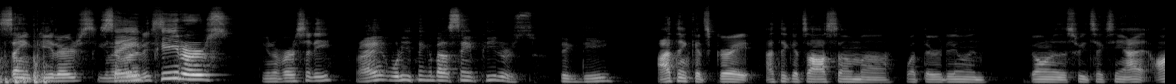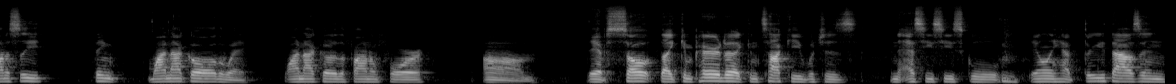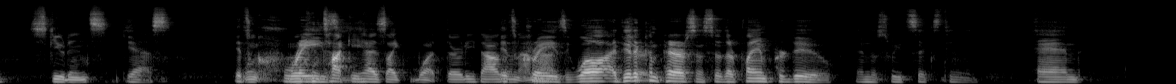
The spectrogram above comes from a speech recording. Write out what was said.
St. Peter's University. St. Peter's, University. right? What do you think about St. Peter's, Big D? I think it's great. I think it's awesome uh, what they're doing, going to the Sweet 16. I honestly think why not go all the way? Why not go to the Final Four? Um, they have so like compared to Kentucky, which is an SEC school, they only have three thousand students. Yes. It's When- when crazy. Kentucky has like what thirty thousand. It's crazy. Well, I did a comparison. So they're playing Purdue in the Sweet 16, and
